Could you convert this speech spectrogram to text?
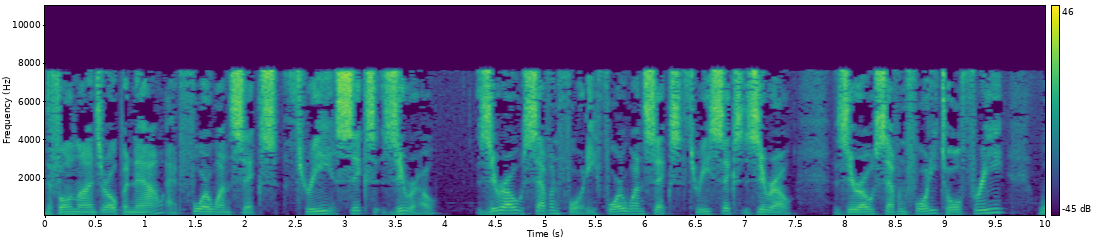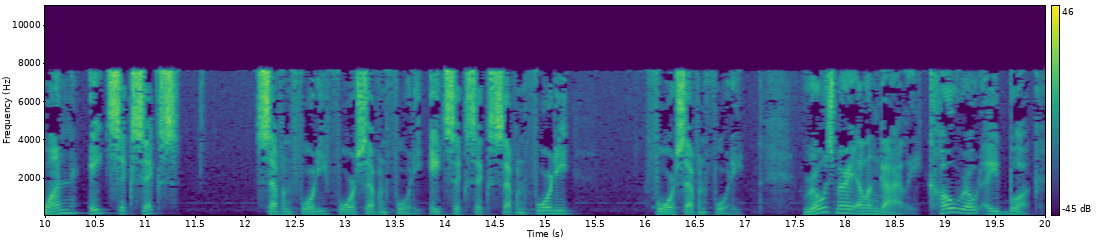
The phone lines are open now at 416-360-0740, 416-360-0740, toll free, 1-866-740-4740, 866-740-4740. Rosemary Ellen Guiley co-wrote a book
